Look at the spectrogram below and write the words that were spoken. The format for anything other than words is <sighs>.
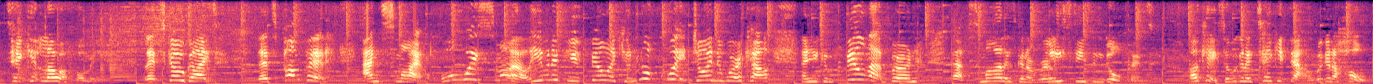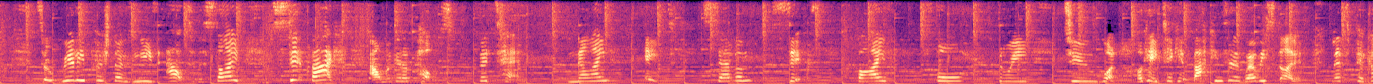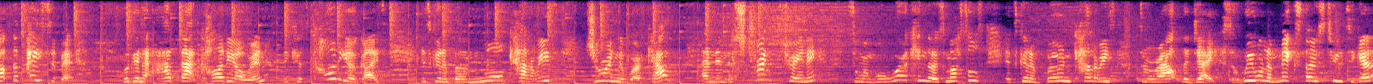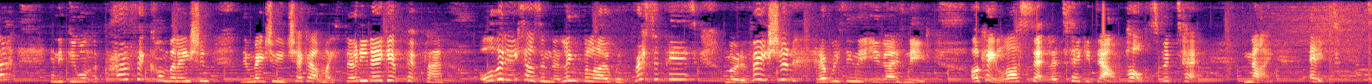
Take it lower for me. Let's go, guys. Let's pump it and smile. Always smile, even if you feel like you're not quite enjoying the workout and you can feel that burn, that smile is gonna release these endorphins. Okay, so we're gonna take it down, we're gonna hold. So really push those knees out to the side, sit back, and we're gonna pulse for 10, 9, 8, 7, 6, 5, 4, 3, 2, 1. Okay, take it back into where we started. Let's pick up the pace a bit. We're gonna add that cardio in because cardio, guys, is gonna burn more calories during the workout and in the strength training, so when we're working those muscles, it's gonna burn calories throughout the day. So we wanna mix those two together. And if you want the perfect combination, then make sure you check out my 30-day Get Fit plan. All the details in the link below with recipes, motivation, everything that you guys need. Okay, last set, let's take it down. Pulse for 10, 9, 8,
